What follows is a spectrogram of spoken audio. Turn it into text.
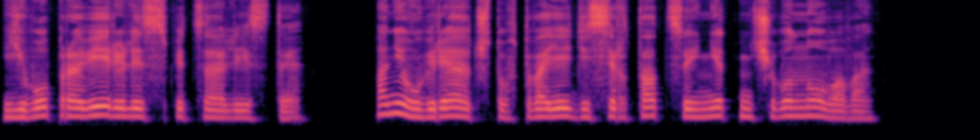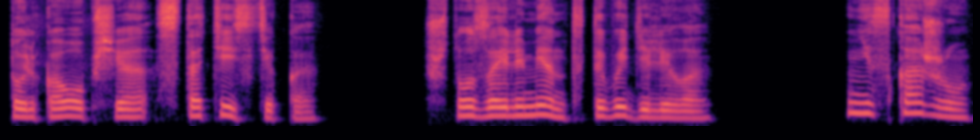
Его проверили специалисты. Они уверяют, что в твоей диссертации нет ничего нового, только общая статистика. Что за элемент ты выделила? Не скажу,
